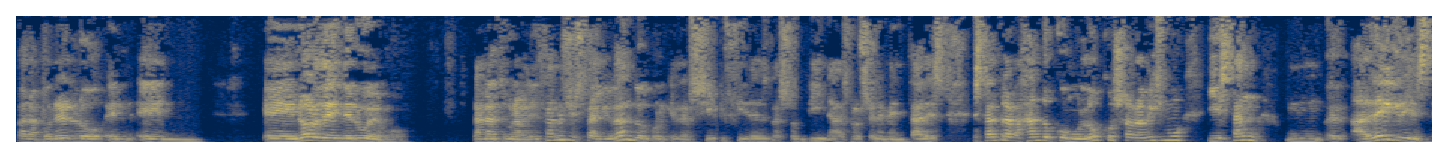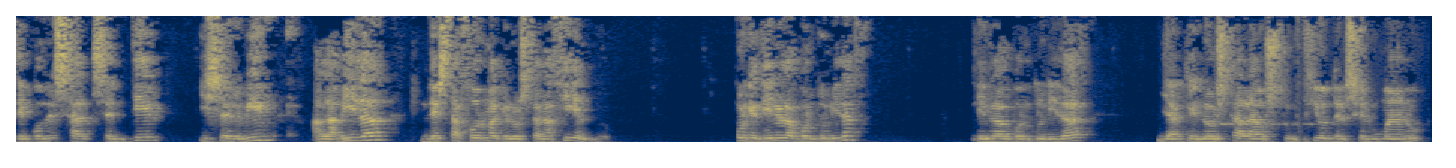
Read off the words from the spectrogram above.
para ponerlo en, en, en orden de nuevo. La naturaleza nos está ayudando porque las sílfides, las ondinas, los elementales están trabajando como locos ahora mismo y están mm, eh, alegres de poder sentir y servir a la vida de esta forma que lo están haciendo. Porque tienen la oportunidad. Tienen la oportunidad ya que no está la obstrucción del ser humano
